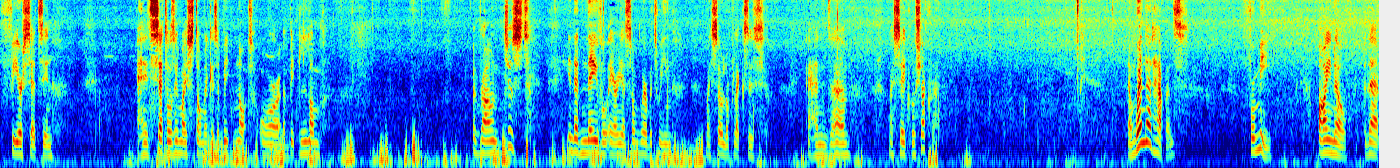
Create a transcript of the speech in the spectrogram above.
fear sets in. And it settles in my stomach as a big knot or a big lump around just in that navel area somewhere between my solar plexus and um, my sacral chakra. And when that happens, for me, I know that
